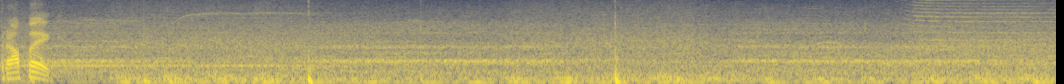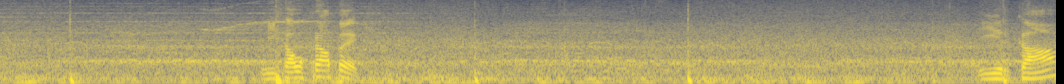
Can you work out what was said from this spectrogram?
Krapek. Michał Krapek. Irka.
